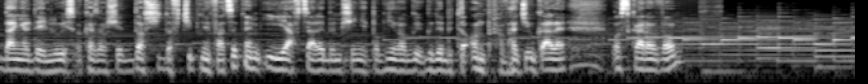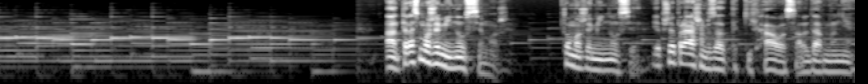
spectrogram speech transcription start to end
Daniel Day-Lewis okazał się dość dowcipnym facetem i ja wcale bym się nie pogniewał, gdyby to on prowadził galę Oscarową. A, teraz może minusy może. To może minusy. Ja przepraszam za taki chaos, ale dawno nie,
